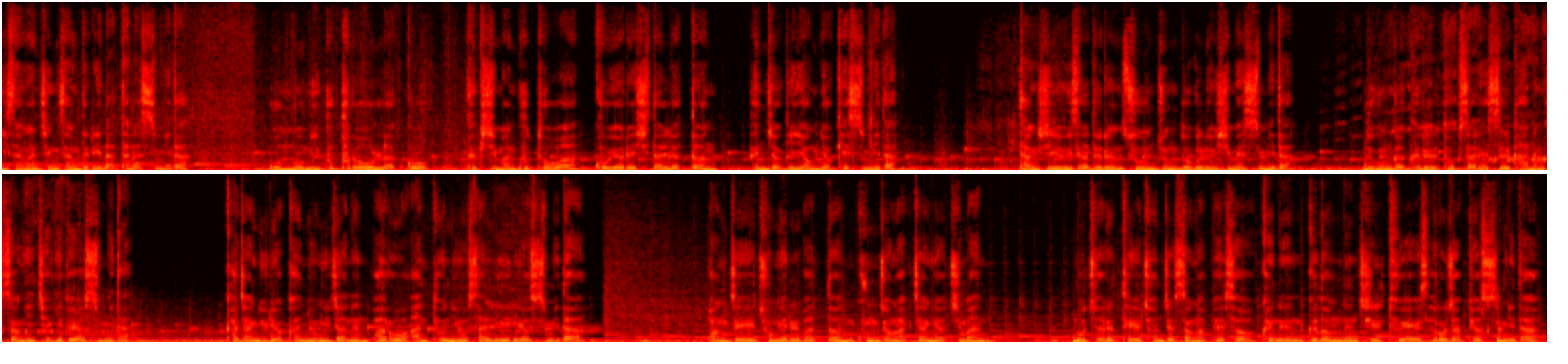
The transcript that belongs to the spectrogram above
이상한 증상들이 나타났습니다. 온몸이 부풀어 올랐고 극심한 구토와 고열에 시달렸던 흔적이 역력했습니다. 당시 의사들은 수은 중독을 의심했습니다. 누군가 그를 독살했을 가능성이 제기되었습니다. 가장 유력한 용의자는 바로 안토니오 살리에리였습니다. 황제의 총애를 받던 궁정악장이었지만 모차르트의 천재성 앞에서 그는 끝없는 질투에 사로잡혔습니다.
